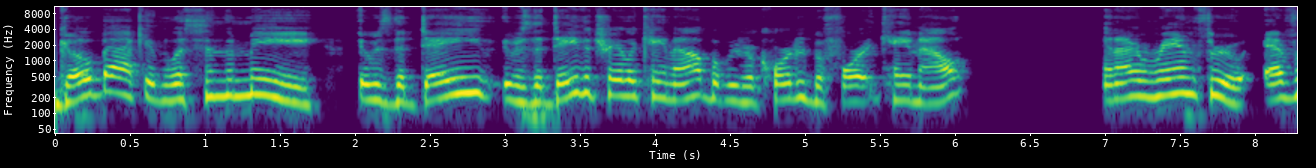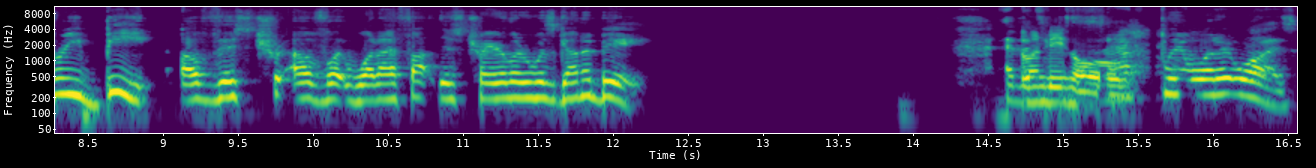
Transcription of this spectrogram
Go back and listen to me. It was the day. It was the day the trailer came out, but we recorded before it came out, and I ran through every beat of this tra- of what, what I thought this trailer was gonna be. And that's exactly what it was.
